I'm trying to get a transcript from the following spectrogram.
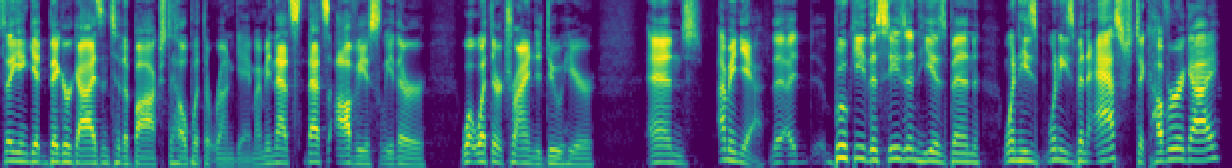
so they can get bigger guys into the box to help with the run game. I mean, that's that's obviously their what what they're trying to do here. And I mean, yeah, the, uh, Buki this season he has been when he's when he's been asked to cover a guy,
